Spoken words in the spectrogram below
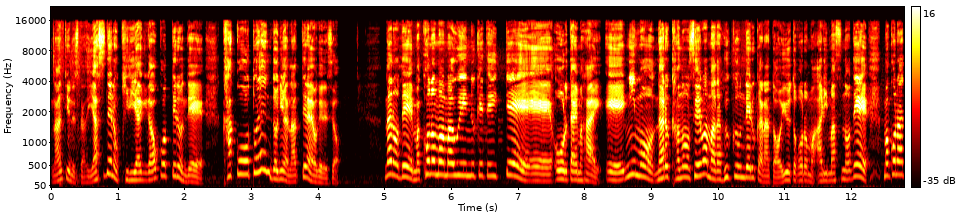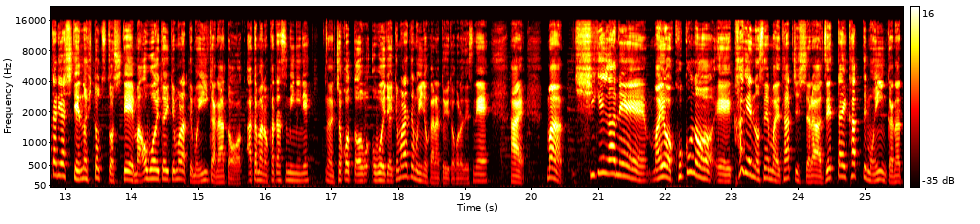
なんていうんですか、安値の切り上げが起こってるんで、下降トレンドにはなってないわけですよ。なので、まあ、このまま上に抜けていって、えー、オールタイムハイ、えー、にもなる可能性はまだ含んでるかなというところもありますので、まあ、この辺りは視点の一つとして、まあ、覚えておいてもらってもいいかなと、頭の片隅にね、ちょこっと覚えておいてもらってもいいのかなというところですね。はい。まあ、ヒゲがね、まあ、要はここの、えー、影の線までタッチしたら、絶対勝ってもいいんかな、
